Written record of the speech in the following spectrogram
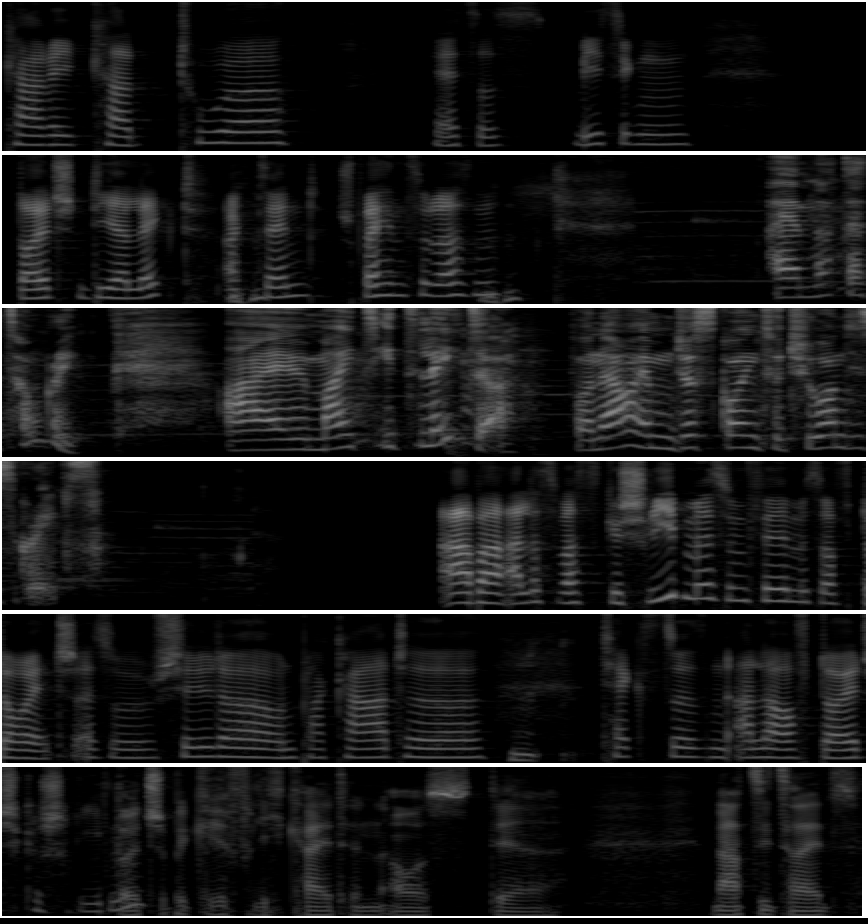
Karikatur, wie heißt das, mäßigen deutschen Dialekt, Akzent sprechen zu lassen. Mhm. I am not that hungry. I might eat later. For now, I'm just going to chew on these grapes. Aber alles, was geschrieben ist im Film, ist auf Deutsch. Also Schilder und Plakate, Hm. Texte sind alle auf Deutsch geschrieben. Deutsche Begrifflichkeiten aus der Nazi-Zeit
